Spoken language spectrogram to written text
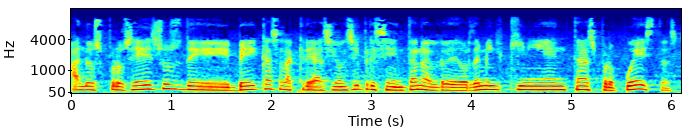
a los procesos de becas a la creación se presentan alrededor de 1500 propuestas.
